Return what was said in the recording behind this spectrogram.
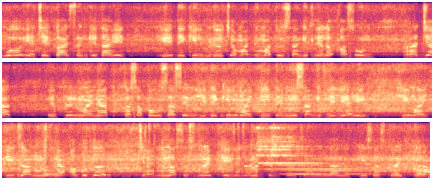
व याचे काय संकेत आहेत हे देखील व्हिडिओच्या माध्यमातून सांगितलेलं असून राज्यात एप्रिल महिन्यात कसा पाऊस असेल ही देखील माहिती त्यांनी सांगितलेली आहे. ही माहिती जाणून घेण्या अगोदर चॅनलला सबस्क्राईब केलेलं नसेल तर चॅनलला नक्की सबस्क्राईब करा.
